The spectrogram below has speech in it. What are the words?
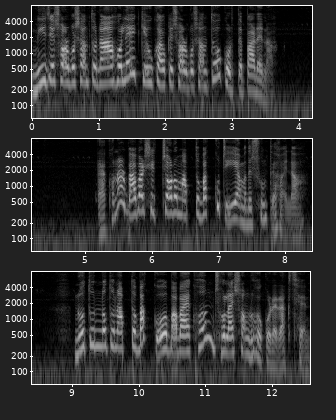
নিজে সর্বশান্ত না হলে কেউ কাউকে সর্বশান্ত করতে পারে না। এখন আর বাবার সে চরম আপ্তবাক্যটি আমাদের শুনতে হয় না। নতুন নতুন আপ্তবাক্য বাবা এখন ঝোলায় সংগ্রহ করে রাখছেন।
